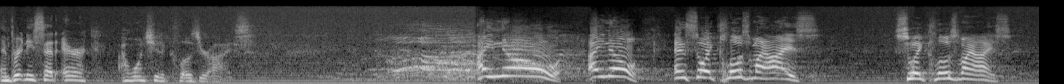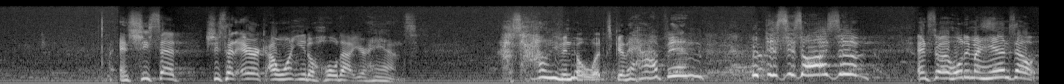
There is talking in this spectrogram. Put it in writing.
and Brittany said, Eric, I want you to close your eyes. I know, I know. And so I closed my eyes. So I closed my eyes. And she said, she said, Eric, I want you to hold out your hands. I, was, I don't even know what's gonna happen, but this is awesome. And so I'm holding my hands out.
